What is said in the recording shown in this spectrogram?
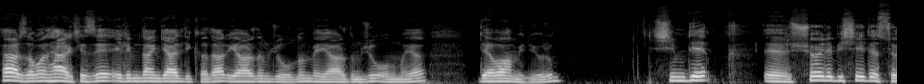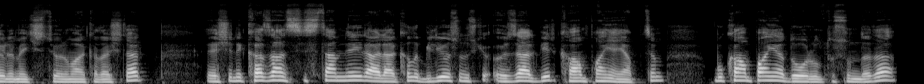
Her zaman herkese elimden geldiği kadar yardımcı oldum ve yardımcı olmaya devam ediyorum. Şimdi e, şöyle bir şey de söylemek istiyorum arkadaşlar. E, Şimdi kazan sistemleriyle alakalı biliyorsunuz ki özel bir kampanya yaptım. Bu kampanya doğrultusunda da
